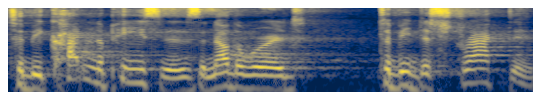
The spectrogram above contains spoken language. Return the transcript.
to be cut into pieces, in other words, to be distracted.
